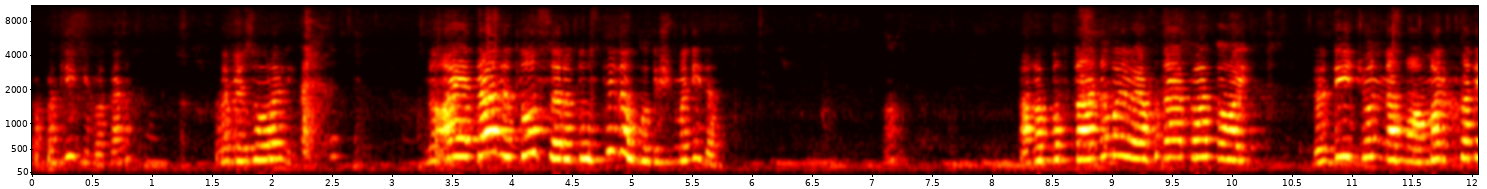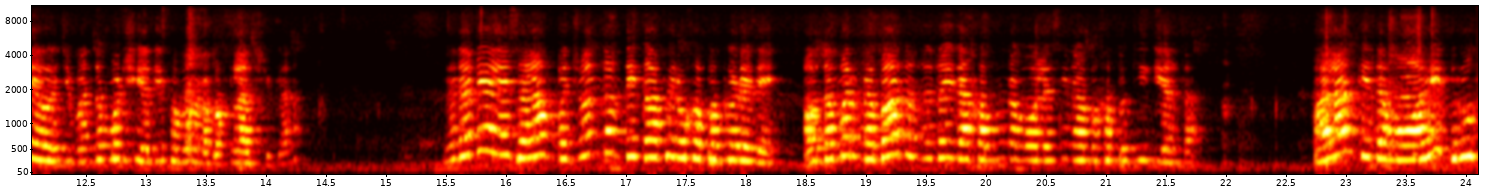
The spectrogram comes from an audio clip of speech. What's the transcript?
خپه کیږي به کنه نه به زوره دي نو آیا دا د دوست سره دوستي ده خو دشمنی ده هغه پښتانه وایي خدای پاک وایي د دې ژوند نه خو مرګ ښه دی وایي چې بنده مړ شي دې خبرونه به خلاص شي کنه د نبي عليه السلام په ژوند هم دې کافرو خپه کړی دی او د مرګ نه بعد هم د دوی دا خبرونه به ولسي نه به خپه کېږي هلته حالانکه د موحد روح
